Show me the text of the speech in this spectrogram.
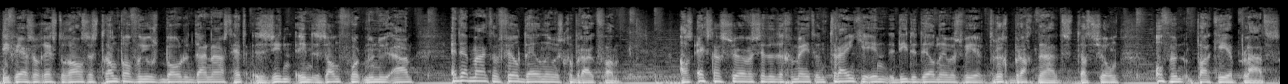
Diverse restaurants en strandpaviljoens boden daarnaast het Zin in Zandvoort menu aan... en daar maakten veel deelnemers gebruik van. Als extra service zette de gemeente een treintje in... die de deelnemers weer terugbracht naar het station of hun parkeerplaats.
